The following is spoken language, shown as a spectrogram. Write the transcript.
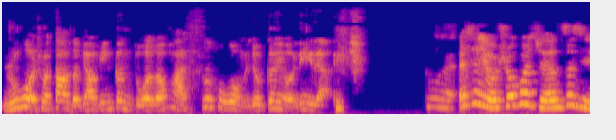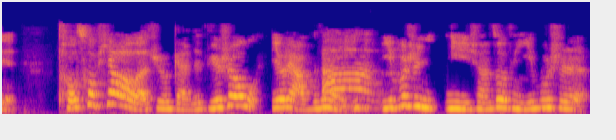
如果说道德标兵更多的话，似乎我们就更有力量。对，而且有时候会觉得自己投错票了这种感觉。比如说我有两部电影，啊一一部是女权作品，一部是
